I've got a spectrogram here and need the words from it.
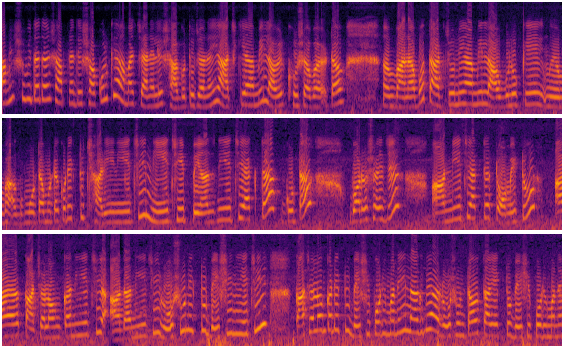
আমি সুমিতা দাস, আপনাদের সকলকে আমার চ্যানেলে স্বাগত জানাই। আজকে আমি লাউয়ের খোসা বাটাও বানাবো। তার জন্য আমি লাউগুলোকে মোটা মোটা করে একটু ছাড়িয়ে নিয়েছি। নিয়েছি পেঁয়াজ, নিয়েছি একটা গোটা বড় সাইজের, আর নিয়েছি একটা টমেটো, আর কাঁচা লঙ্কা নিয়েছি, আদা নিয়েছি, রসুন একটু বেশি নিয়েছি। কাঁচা লঙ্কাটা একটু বেশি পরিমাণেই লাগবে, আর রসুনটাও তাই একটু বেশি পরিমাণে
